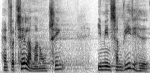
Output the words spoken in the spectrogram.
Han fortæller mig nogle ting i min samvittighed.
